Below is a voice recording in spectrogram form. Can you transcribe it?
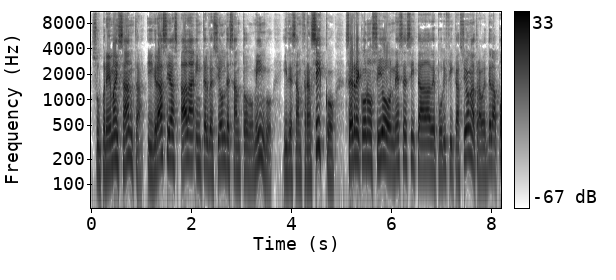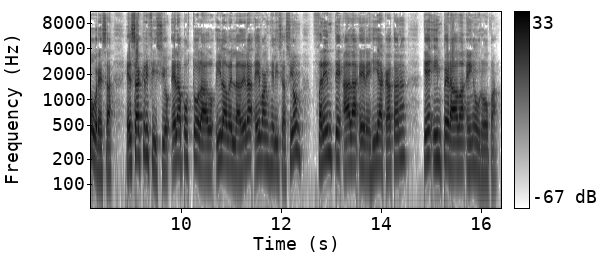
suprema y santa, y gracias a la intervención de Santo Domingo y de San Francisco, se reconoció necesitada de purificación a través de la pobreza, el sacrificio, el apostolado y la verdadera evangelización frente a la herejía cátara que imperaba en Europa.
